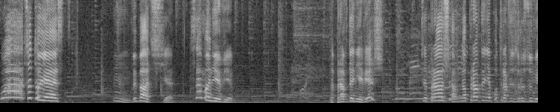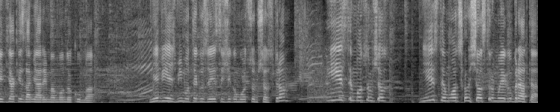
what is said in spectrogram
Ła, co to jest? Hmm, wybaczcie. Sama nie wiem. Naprawdę nie wiesz? Przepraszam, naprawdę nie potrafię zrozumieć, jakie zamiary ma Monokuma. Nie wiesz, mimo tego, że jesteś jego młodszą siostrą? Nie jestem młodszą siostrą... Nie jestem młodszą siostrą mojego brata.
